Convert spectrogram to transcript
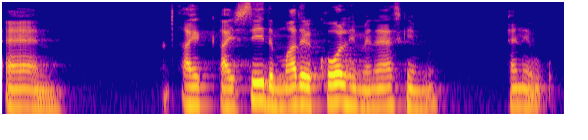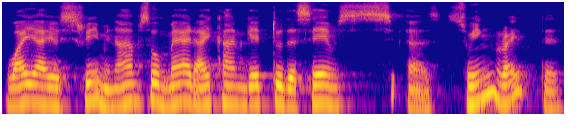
And I, I see the mother call him and ask him, and why are you screaming? I'm so mad I can't get to the same uh, swing, right? The,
